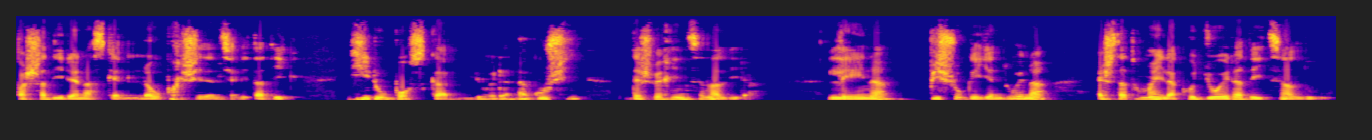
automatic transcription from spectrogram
pasa diren azken lau presidenzialetatik, hiru bozka joera nagusi, desberrintzen aldira. Lehena, pisu gehien duena, estatu mailako joera deitzen aldugu.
